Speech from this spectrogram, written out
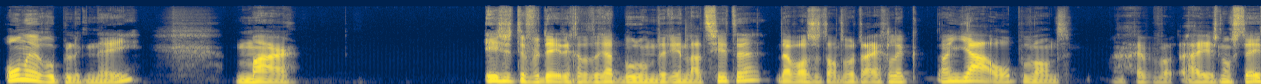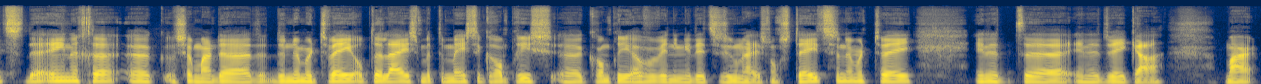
onherroepelijk nee. Maar is het te verdedigen dat Red Bull hem erin laat zitten? Daar was het antwoord eigenlijk een ja op. Want hij, hij is nog steeds de enige, uh, zeg maar de, de, de, nummer twee op de lijst met de meeste Grand Prix, uh, Grand Prix overwinningen dit seizoen. Hij is nog steeds de nummer twee in het, uh, in het WK. Maar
